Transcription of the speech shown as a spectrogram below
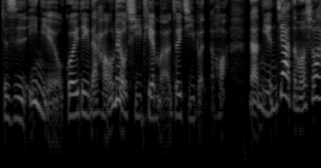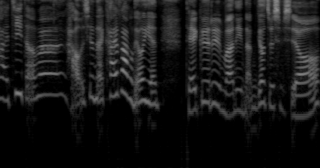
就是一年有规定，但好像六七天嘛，最基本的话，那年假怎么说？还记得吗？好，现在开放留言，댓글을많이남겨주십시오。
